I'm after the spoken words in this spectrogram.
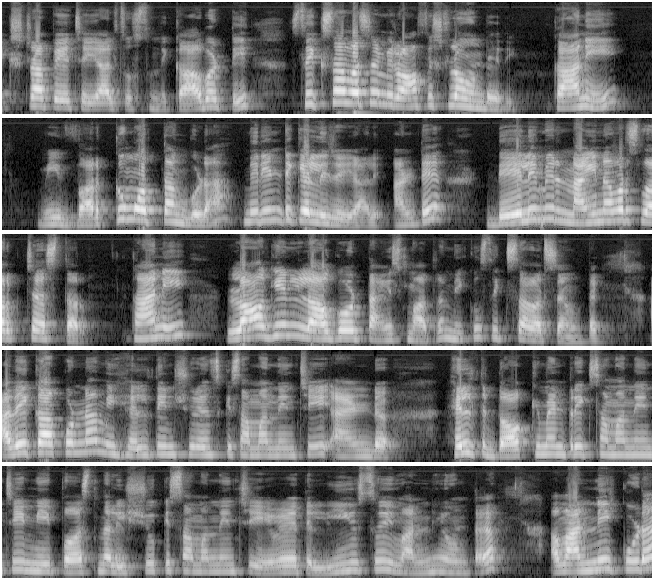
ఎక్స్ట్రా పే చేయాల్సి వస్తుంది. కాబట్టి సిక్స్ అవర్సే మీరు ఆఫీస్లో ఉండేది. కానీ మీ వర్క్ మొత్తం కూడా మీరు ఇంటికి వెళ్ళి చేయాలి. అంటే డైలీ మీరు నైన్ అవర్స్ వర్క్ చేస్తారు. కానీ లాగిన్ లాగౌట్ టైమ్స్ మాత్రం మీకు సిక్స్ అవర్సే ఉంటాయి. అదే కాకుండా మీ హెల్త్ ఇన్సూరెన్స్కి సంబంధించి అండ్ హెల్త్ డాక్యుమెంటరీకి సంబంధించి మీ పర్సనల్ ఇష్యూకి సంబంధించి ఏవైతే లీవ్స్ ఇవన్నీ ఉంటాయో అవన్నీ కూడా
